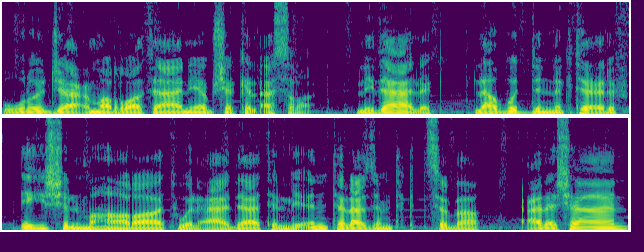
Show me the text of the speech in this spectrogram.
ورجع مرة ثانية بشكل أسرع. لذلك لابد أنك تعرف إيش المهارات والعادات اللي أنت لازم تكتسبها علشان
